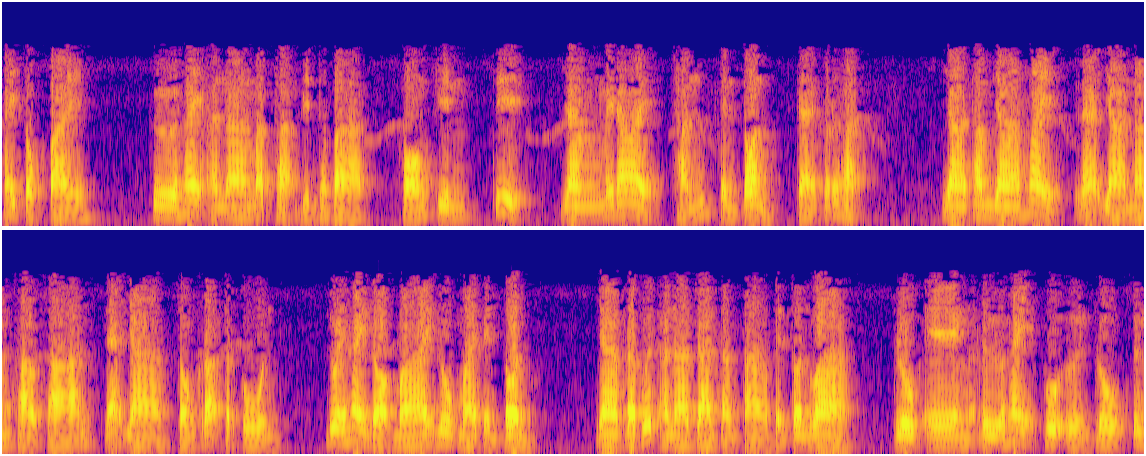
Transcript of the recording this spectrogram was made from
ให้ตกไป คือให้อนามัตถบินทบาทของกินที่ ยังไม่ได้ฉันเป็นต้น แก่ครหัสอย่าทำยาให้และอย่านำข่าวสาร และยาสงเคราะห์ตระกูล ด้วยให้ดอกไม้ลูกไม้เป็นต้น อย่าประพฤติอนาจารต่างๆ เป็นต้นว่า ปลูกเองหรือให้ผู้อื่นปลูกซึ่ง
